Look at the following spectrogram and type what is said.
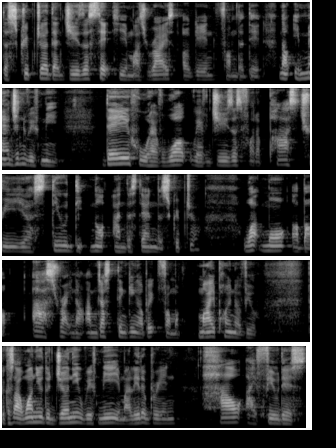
the scripture that Jesus said he must rise again from the dead. Now imagine with me, they who have walked with Jesus for the past three years still did not understand the scripture. What more about us right now? I'm just thinking of it from my point of view because I want you to journey with me in my little brain how I feel this.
